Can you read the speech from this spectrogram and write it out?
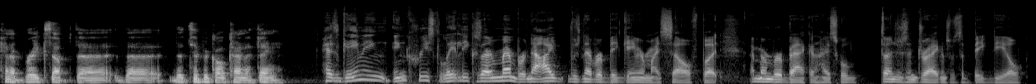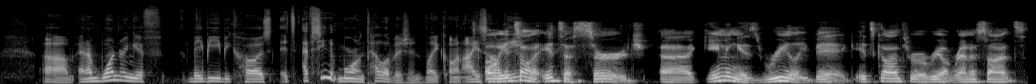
kind of breaks up the the the typical kind of thing. Has gaming increased lately? Because i remember now i was never a big gamer myself but i remember back in high school dungeons and dragons was a big deal um, and I'm wondering if maybe because it's I've seen it more on television, like on iZombie. Oh, it's on it's a surge. Uh, gaming is really big. It's gone through a real renaissance,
